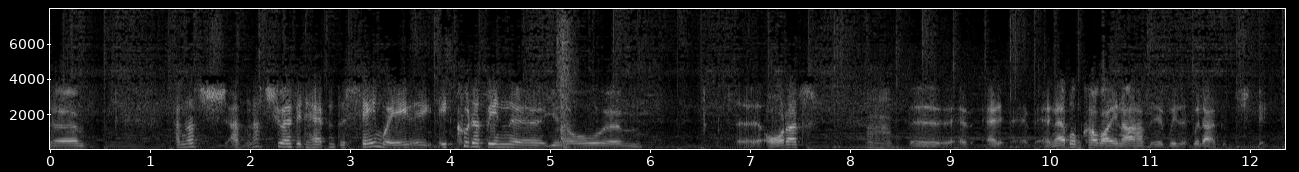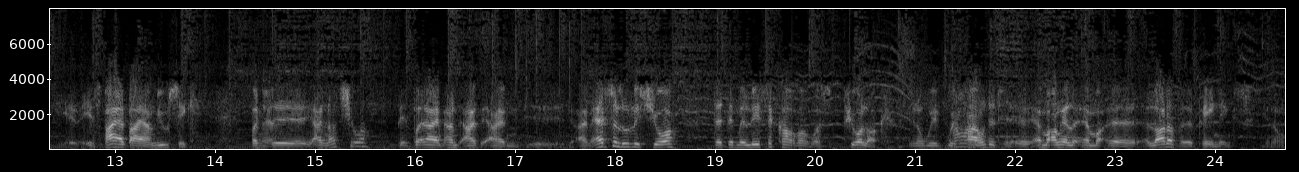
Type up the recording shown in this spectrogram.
Um, I'm not. I'm not sure if it happened the same way. It, could have been, uh, you know, um, uh, ordered uh, a, a, an album cover in our with, with our, inspired by our music, but uh, I'm not sure. But I'm I'm I'm, I'm, uh, I'm absolutely sure that the Melissa cover was pure luck. You know, we we Oh. found it uh, among a, uh, a lot of uh, paintings. You know,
